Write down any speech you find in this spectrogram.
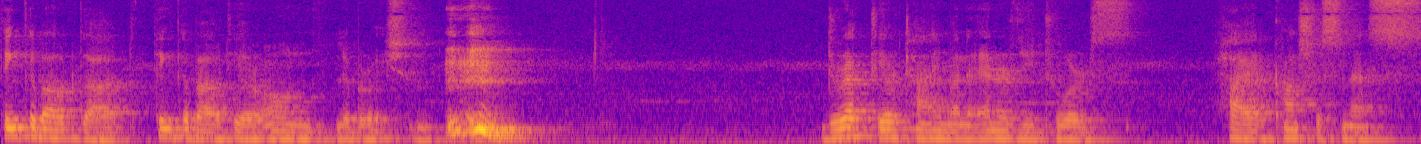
think about God, think about your own liberation. direct your time and energy towards higher consciousness.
